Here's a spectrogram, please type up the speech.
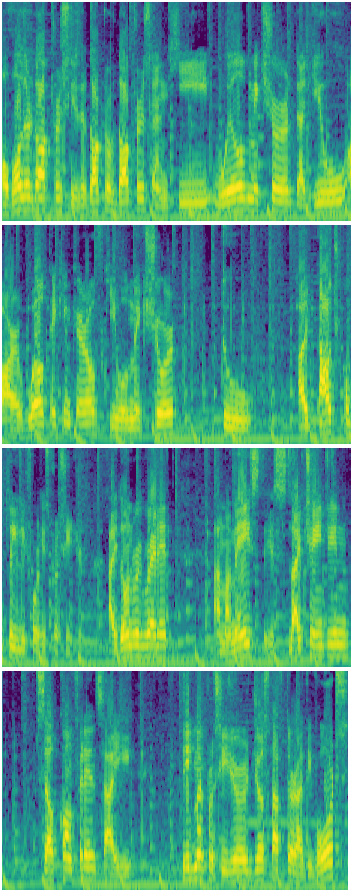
of other doctors, he is the doctor of doctors, and he will make sure that you are well taken care of. He will make sure to, I vouch completely for his procedure. I don't regret it. I'm amazed. It's life-changing, self-confidence. I did my procedure just after a divorce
